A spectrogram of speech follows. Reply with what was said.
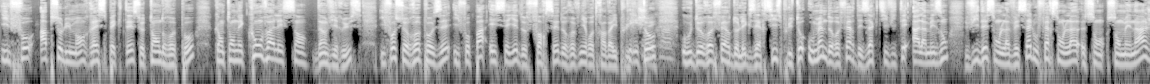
Il faut absolument respecter ce temps de repos. Quand on est convalescent d'un virus, il faut se reposer. Il faut pas essayer de forcer de revenir au travail plus Tricher. tôt ou de refaire de l'exercice plus tôt ou même de refaire des activités à la maison, vider son lave-vaisselle ou faire son, la- son, son ménage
